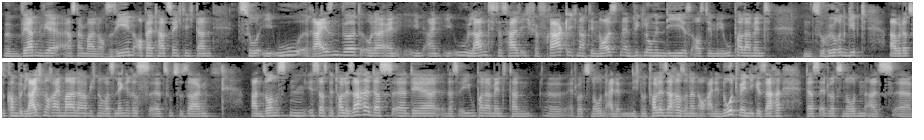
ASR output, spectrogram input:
werden wir erst einmal noch sehen, ob er tatsächlich dann zur EU reisen wird oder in, ein EU-Land. Das halte ich für fraglich nach den neuesten Entwicklungen, die es aus dem EU-Parlament hm, zu hören gibt. Aber dazu kommen wir gleich noch einmal. Da habe ich noch was Längeres äh, zuzusagen. Ansonsten ist das eine tolle Sache, dass äh, der, das EU-Parlament dann äh, Edward Snowden eine nicht nur tolle Sache, sondern auch eine notwendige Sache, dass Edward Snowden als, äh,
